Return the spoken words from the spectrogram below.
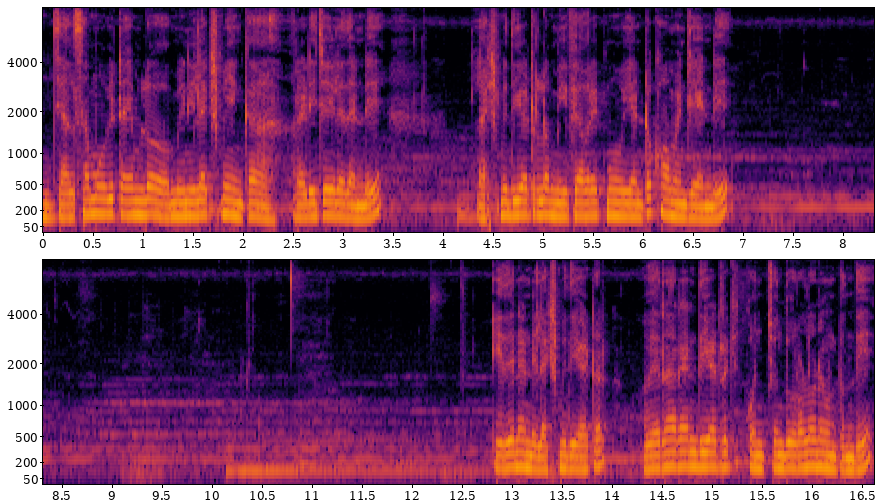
జల్సా మూవీ టైంలో మినీ లక్ష్మి ఇంకా రెడీ చేయలేదండి. లక్ష్మీ థియేటర్లో మీ ఫేవరెట్ మూవీ ఏంటో కామెంట్ చేయండి. ఇదేనండి లక్ష్మీ థియేటర్. వీరనారాయణ థియేటర్కి కొంచెం దూరంలోనే ఉంటుంది.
